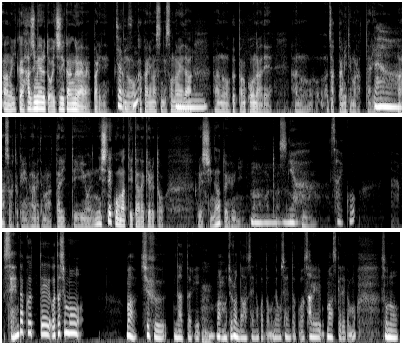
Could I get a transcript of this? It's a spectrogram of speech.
あの一回始めると1時間ぐらいはやっぱりねね。あのかかりますんでその間、うん。あの物販コーナーであの雑貨見てもらったり、まあ、ソフトクリーム食べてもらったりっていうようにしてこう待っていただけると嬉しいなというふうにまあ思ってます。いやー、最高洗濯って私もまあ主婦だったり、うんまあもちろん男性の方もねお洗濯はされますけれどもその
